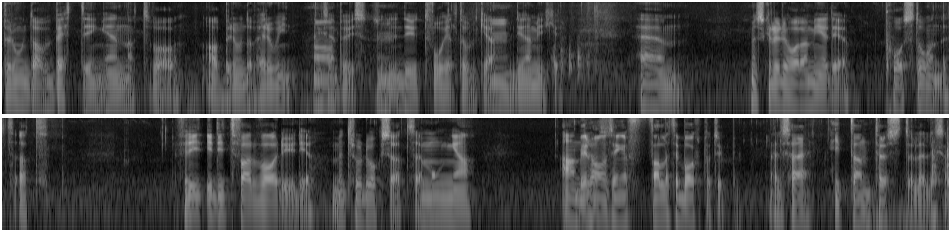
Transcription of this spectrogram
beroende av betting än att vara ja, beroende av heroin Ja. exempelvis. Så Mm. Det är ju två helt olika Mm. dynamiker. Ehm, men skulle du hålla med det påståendet? Att, för i, i ditt fall var det ju det, men tror du också att så här, många andra... Vill ha någonting att falla tillbaka på typ. Eller så här, hitta en tröst eller liksom.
